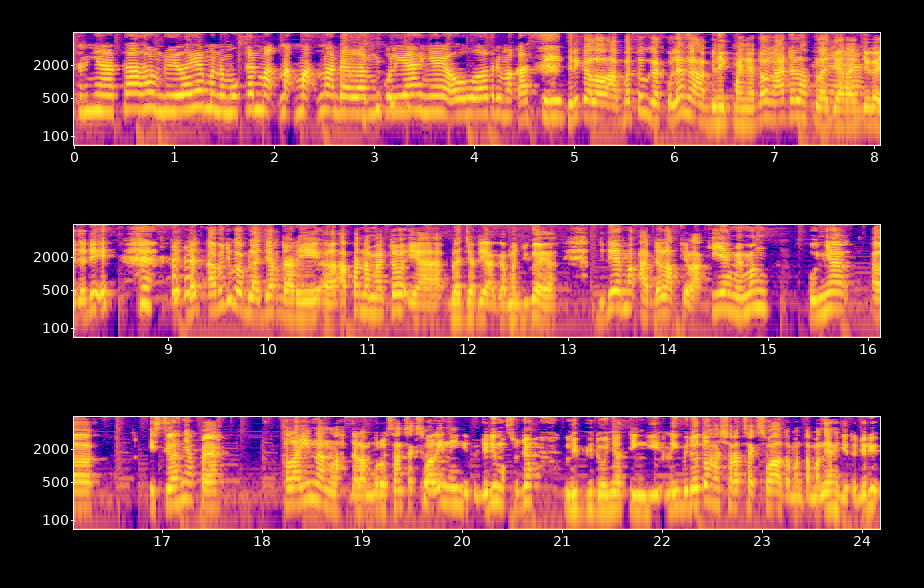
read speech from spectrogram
Ternyata alhamdulillah ya menemukan makna-makna dalam kuliahnya ya Allah terima kasih. jadi kalau abah tuh gak kuliah nggak ambil hikmahnya doang adalah pelajaran Iya. juga jadi dan abah juga belajar dari eh, apa namanya itu ya belajar di agama juga ya jadi emang ada laki-laki yang memang punya eh, istilahnya apa ya kelainan lah dalam urusan seksual ini gitu. Jadi maksudnya libidonya tinggi. Libido tuh hasrat seksual teman-temannya gitu. Jadi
